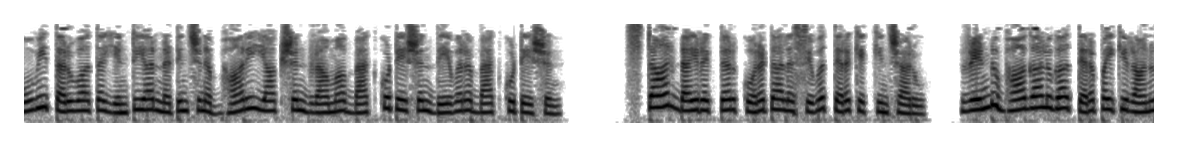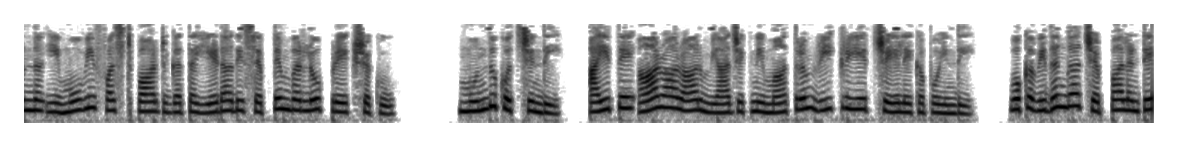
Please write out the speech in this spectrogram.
మూవీ తరువాత ఎన్టీఆర్ నటించిన భారీ యాక్షన్ డ్రామా బ్యాక్కొటేషన్ దేవర బ్యాక్కొటేషన్ స్టార్ డైరెక్టర్ కొరటాల శివ తెరకెక్కించారు. రెండు భాగాలుగా తెరపైకి రానున్న ఈ మూవీ ఫస్ట్ పార్ట్ గత ఏడాది సెప్టెంబర్లో ప్రేక్షకు ముందుకొచ్చింది. అయితే ఆర్ఆర్ఆర్ మ్యాజిక్ని మాత్రం రీక్రియేట్ చేయలేకపోయింది. ఒక విధంగా చెప్పాలంటే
